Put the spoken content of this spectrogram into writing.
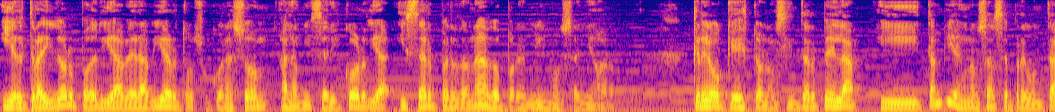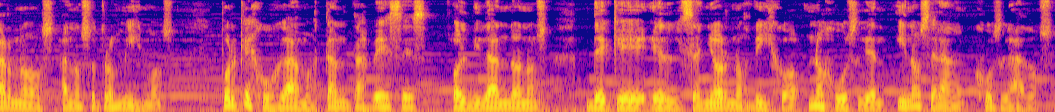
Y el traidor podría haber abierto su corazón a la misericordia y ser perdonado por el mismo Señor. Creo que esto nos interpela y también nos hace preguntarnos a nosotros mismos, ¿por qué juzgamos tantas veces olvidándonos de que el Señor nos dijo, no juzguen y no serán juzgados?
